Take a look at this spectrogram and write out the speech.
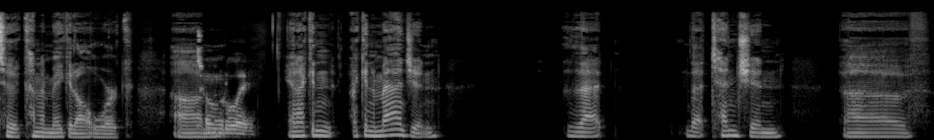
to kind of make it all work. Um, totally. And I can I can imagine that that tension of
